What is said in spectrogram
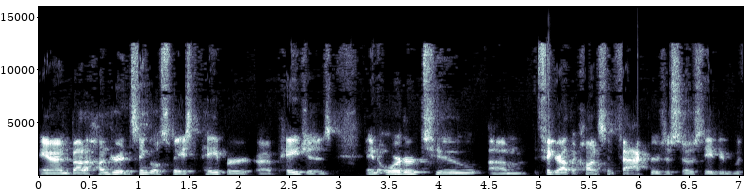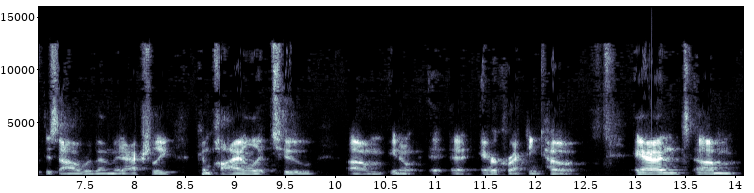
and about 100 single spaced paper uh, pages in order to um, figure out the constant factors associated with this algorithm and actually compile it to um, you know a, a error correcting code. And um,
